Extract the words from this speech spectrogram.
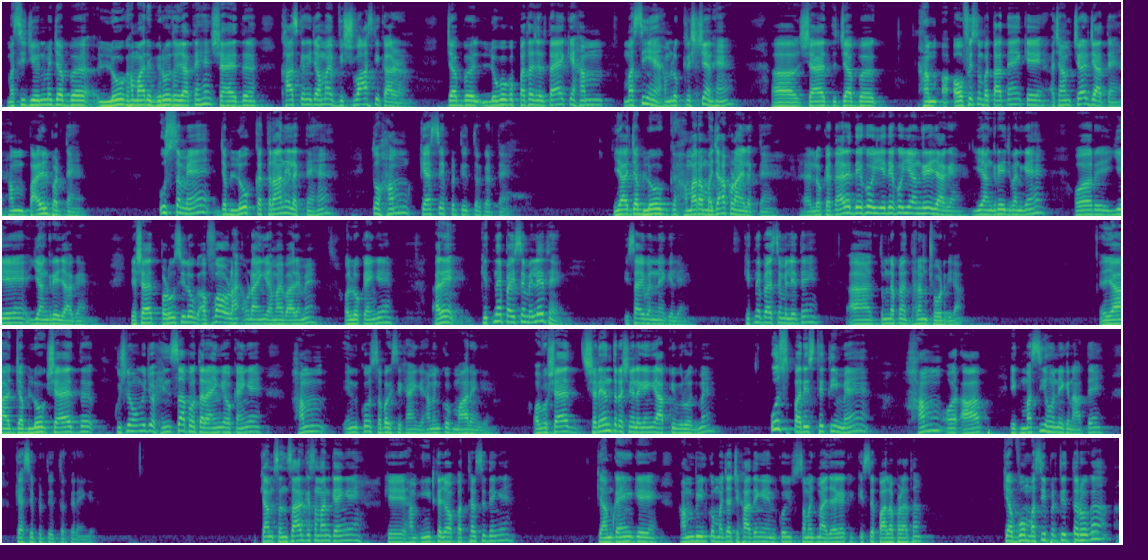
मसीह जीवन में जब लोग हमारे विरोध हो जाते हैं, शायद, खास करके जब हमारे विश्वास के कारण, जब लोगों को पता चलता है कि हम मसीह हैं, हम लोग क्रिश्चियन हैं शायद जब हम ऑफ़िस में बताते हैं कि अच्छा हम चर्च जाते हैं, हम बाइबल पढ़ते हैं। उस समय जब लोग कतराने लगते हैं तो हम कैसे प्रत्युत्तर करते हैं? या जब लोग हमारा मज़ाक उड़ाने लगते हैं लोग कहते हैं अरे देखो ये देखो ये अंग्रेज़ आ गए हैं ये अंग्रेज़ बन गए हैं और ये ये अंग्रेज़ आ गए हैं। या शायद पड़ोसी लोग अफवाह उड़ा उड़ाएँगे हमारे बारे में और लोग कहेंगे अरे कितने पैसे मिले थे ईसाई बनने के लिए? कितने पैसे मिले थे? आ, तुमने अपना धर्म छोड़ दिया। या जब लोग शायद कुछ लोग होंगे जो हिंसा पर उतर आएँगे और कहेंगे हम इनको सबक सिखाएँगे, हम इनको मारेंगे। और वो शायद षड्यंत्र रचने लगेंगे आपके विरोध में। उस परिस्थिति में हम और आप एक मसीह होने के नाते कैसे प्रत्युत्तर करेंगे? क्या हम संसार के समान कहेंगे कि हम ईंट का जवाब पत्थर से देंगे? क्या हम कहेंगे कि हम भी इनको मज़ा चिखा देंगे? इनको समझ में आ जाएगा कि किससे पाला पड़ा था। क्या वो मसीह प्रत्युत्तर होगा?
